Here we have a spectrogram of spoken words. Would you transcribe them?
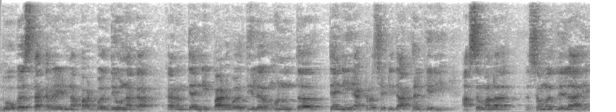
बोगस तक्रारींना पाठबळ देऊ नका कारण त्यांनी पाठबळ दिलं म्हणून तर त्यांनी अॅट्रॉसिटी दाखल केली असं मला समजलेलं आहे.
